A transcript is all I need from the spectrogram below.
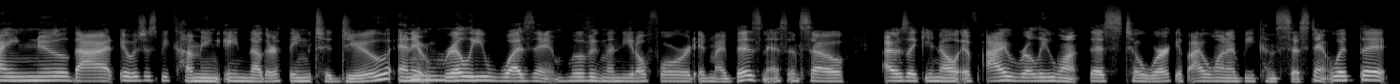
I knew that it was just becoming another thing to do. And it mm. really wasn't moving the needle forward in my business. And so I was like, you know, if I really want this to work, if I want to be consistent with it,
